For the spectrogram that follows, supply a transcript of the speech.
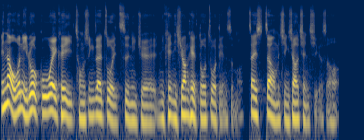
哎，那我问你，如果孤位可以重新再做一次，你觉得你可以，你希望可以多做点什么？在在我们行销前期的时候，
